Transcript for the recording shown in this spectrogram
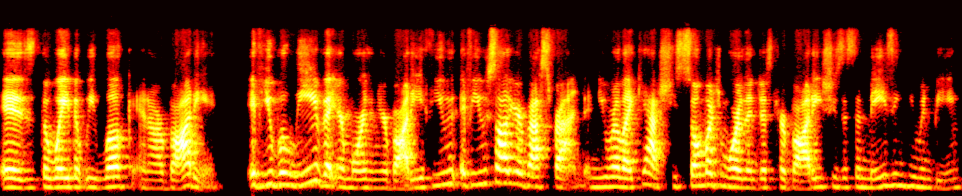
is the way that we look in our body? If you believe that you're more than your body, if you if you saw your best friend and you were like, yeah, she's so much more than just her body, she's this amazing human being.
